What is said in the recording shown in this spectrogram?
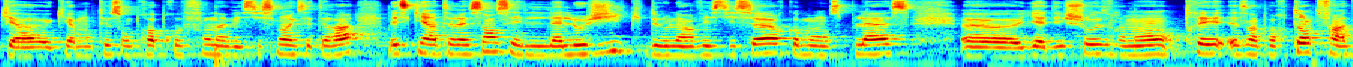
qui a, qui a monté son propre fonds d'investissement, etc. Mais ce qui est intéressant, c'est la logique de l'investisseur, comment on se place. Euh, il y a des choses vraiment très importantes, enfin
